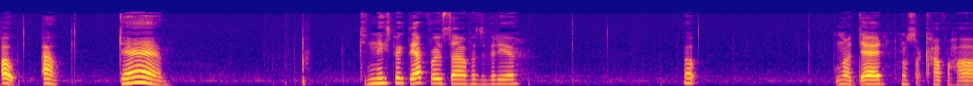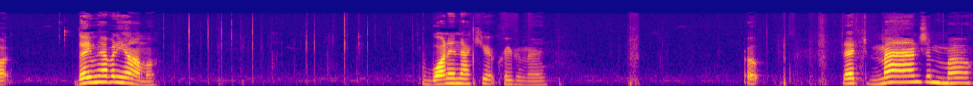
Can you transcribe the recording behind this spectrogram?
Oh, ow. Damn. Didn't expect that first a start of the video. Oh. I'm not dead. Looks like half a heart. Don't even have any armor. One inaccurate creeper man. Oh. Let's mine some more.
